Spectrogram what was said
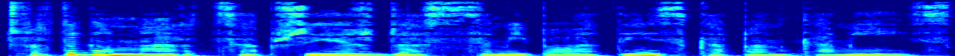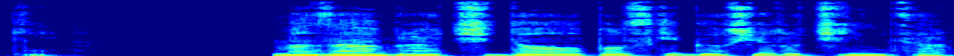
4 marca przyjeżdża z Semipałatyńska pan Kamiński. Ma zabrać do polskiego sierocińca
